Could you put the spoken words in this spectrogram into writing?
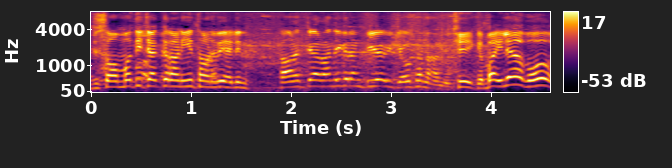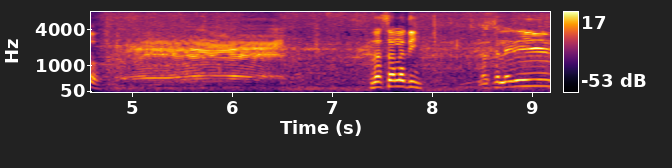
ਜਸਾਮਤ ਹੀ ਚੈੱਕ ਕਰਾਣੀ ਹੈ ਥਾਣ ਵੇਖ ਲੈਣੀ। ਥਾਣੇ ਚਾਰਾਂ ਦੀ ਗਰੰਟੀ ਹੋਈ ਚੌਥਾ ਨਾਂ ਦੀ। ਠੀਕ ਹੈ ਭਾਈ ਲਿਆਵੋ ਨਸਲ ਦੀ। ਨਸਲ ਇਹਦੀ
